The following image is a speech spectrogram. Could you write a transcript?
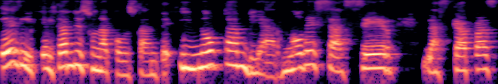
el, el cambio es una constante y no cambiar, no deshacer las capas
